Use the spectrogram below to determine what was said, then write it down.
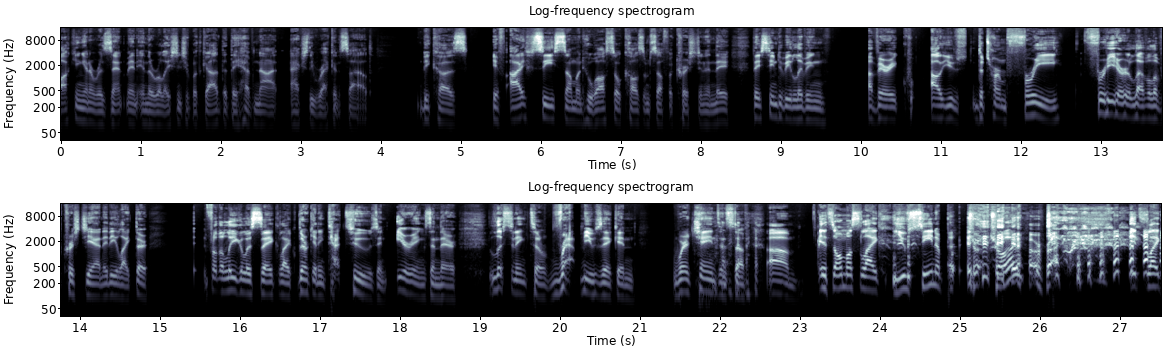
walking in a resentment in the relationship with God that they have not actually reconciled, because if I see someone who also calls himself a Christian and they they seem to be living a very I'll use the term free freer level of Christianity like they're for the legalist sake like they're getting tattoos and earrings and they're listening to rap music and wear chains and stuff. Um it's almost like you've seen a Troy? Right? it's like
